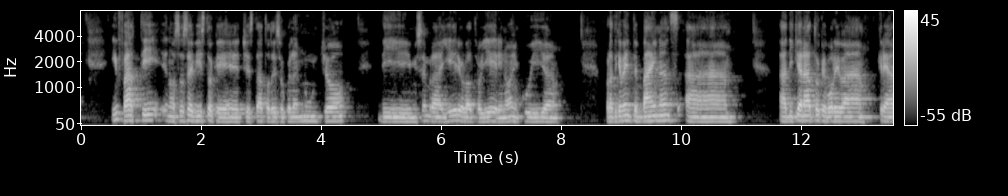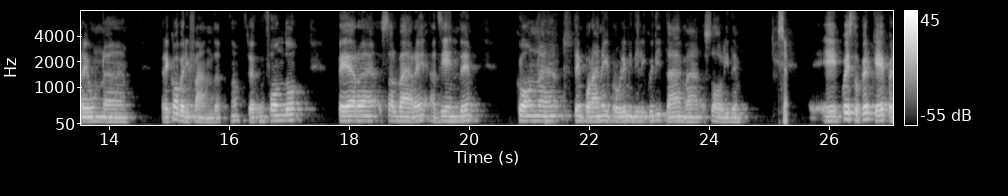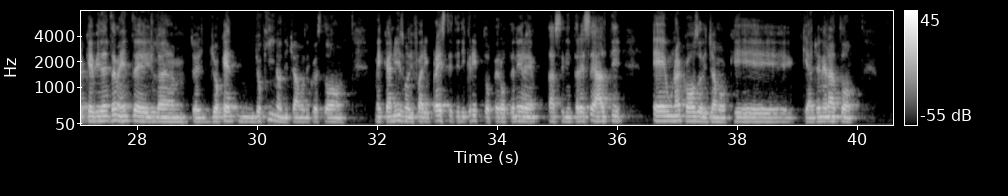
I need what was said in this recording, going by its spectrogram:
Infatti, non so se hai visto che c'è stato adesso quell'annuncio di, mi sembra ieri o l'altro ieri, no? in cui eh, praticamente Binance ha, ha, dichiarato che voleva creare un uh, recovery fund, no? cioè un fondo per salvare aziende con uh, temporanei problemi di liquidità ma solide. Sì. E questo perché? Perché evidentemente il, um, cioè il, gioche- giochino diciamo, di questo meccanismo di fare i prestiti di cripto per ottenere tassi di interesse alti è una cosa diciamo, che, che ha generato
